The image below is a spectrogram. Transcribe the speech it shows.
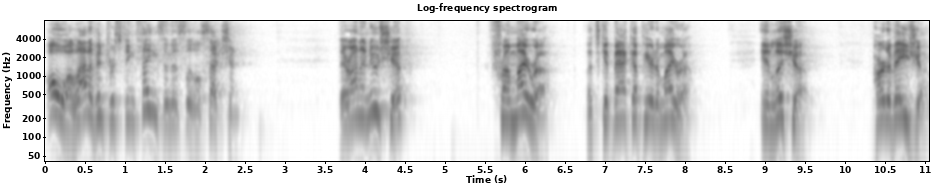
Oh, a lot of interesting things in this little section. They're on a new ship from Myra. Let's get back up here to Myra in Lycia, part of Asia.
